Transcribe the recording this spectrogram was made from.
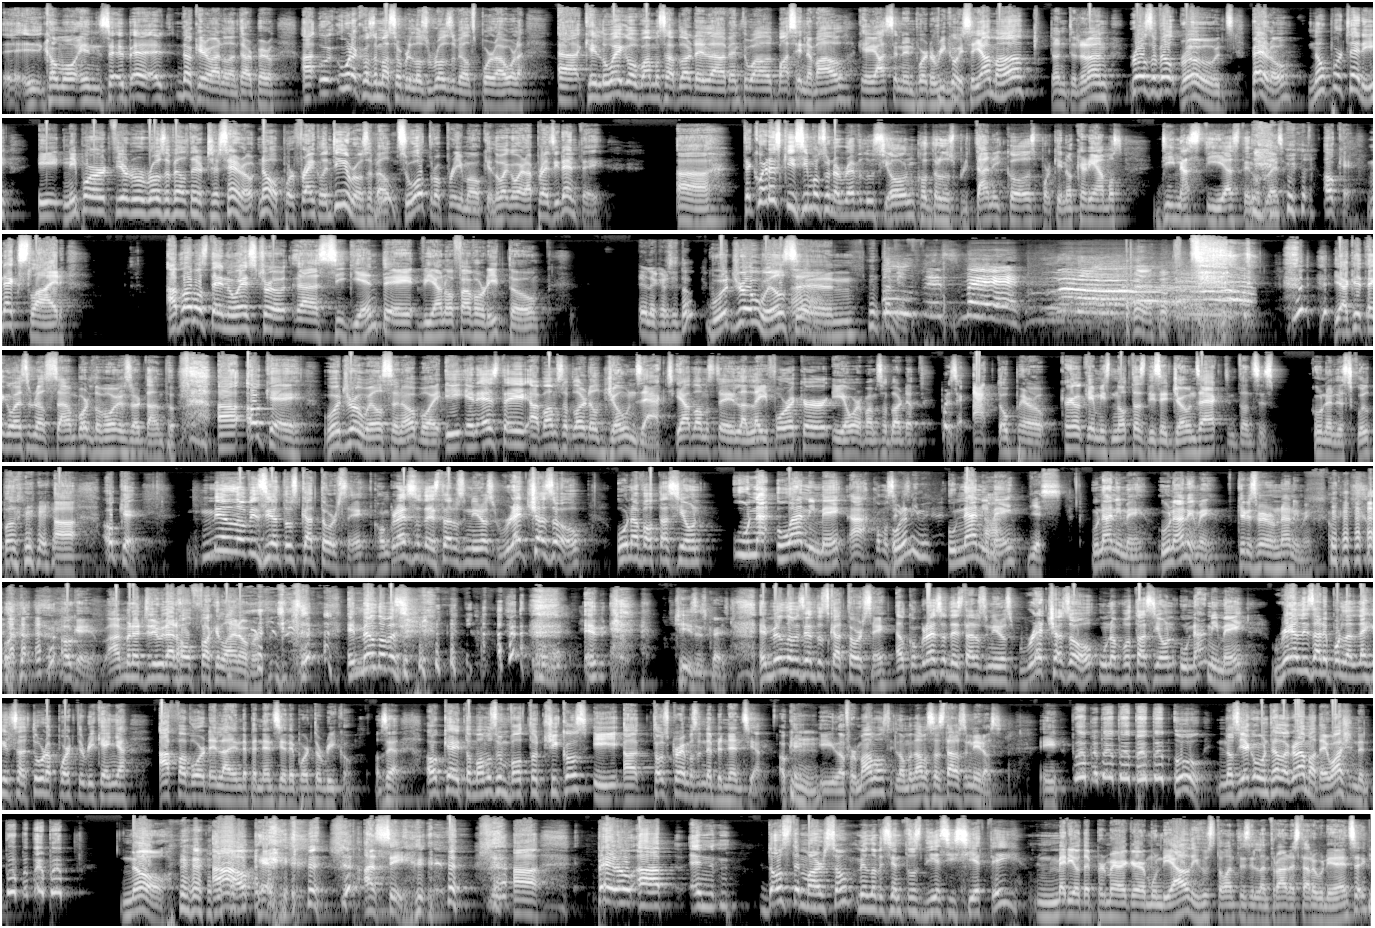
Eh, como en... eh, eh, no quiero adelantar, pero ah, u- una cosa más sobre los Roosevelts por ahora. Ah, que luego vamos a hablar de la eventual base naval que hacen en Puerto Rico y se llama dun, dun, Roosevelt Roads. Pero no por Teddy y ni por Theodore Roosevelt III, no, por Franklin D. Roosevelt, su otro primo que luego era presidente. Ah, ¿Te acuerdas que hicimos una revolución contra los británicos porque no queríamos dinastías de nobleza? ok, next slide. Hablamos de nuestro ah, siguiente villano favorito, ¿El ejército? Woodrow Wilson. Y aquí tengo eso en el soundboard, lo voy a usar tanto. Ah, ok, Woodrow Wilson, oh boy. Y en este ah, vamos a hablar del Jones Act. Ya hablamos de la ley Foraker y ahora vamos a hablar de, puede ser acto, pero creo que mis notas dice Jones Act, entonces una disculpa. Ah, ok, 1914, Congreso de Estados Unidos rechazó una votación una, unánime. Ah, ¿cómo se dice? Unánime. Unánime. Ah, yes. Unánime. Unánime. ¿Quieres ver un anime? Okay. okay, I'm gonna do that whole fucking line over. en 1900... en- Jesus Christ. En 1914, el Congreso de Estados Unidos rechazó una votación unánime realizada por la legislatura puertorriqueña a favor de la independencia de Puerto Rico. O sea, ok, tomamos un voto, chicos, y ah, todos queremos independencia. Ok, y lo firmamos y lo mandamos a Estados Unidos. Y... pup, uh, nos llega un telegrama de Washington. No. Ah, ok. Así. Ah, pero ah, en 2 de marzo 1917, en medio de Primera Guerra Mundial y justo antes de la entrada estadounidense,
